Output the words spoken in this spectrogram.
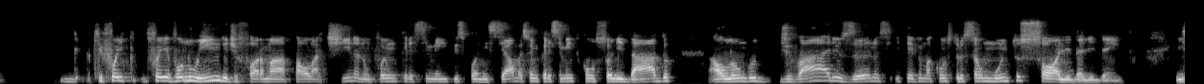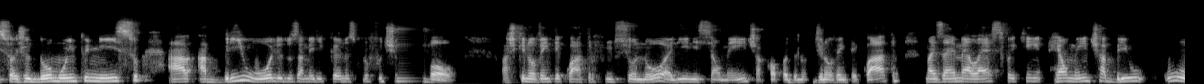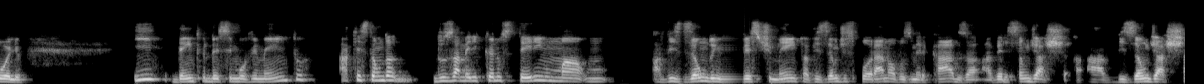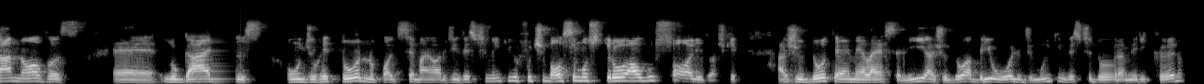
que foi, foi evoluindo de forma paulatina, não foi um crescimento exponencial, mas foi um crescimento consolidado ao longo de vários anos e teve uma construção muito sólida ali dentro. Isso ajudou muito nisso a abrir o olho dos americanos para o futebol. Acho que 94 funcionou ali inicialmente, a Copa de 94, mas a MLS foi quem realmente abriu o olho. E dentro desse movimento, a questão da, dos americanos terem uma, um, a visão do investimento, a visão de explorar novos mercados, a, a, versão de a visão de achar novas é, lugares onde o retorno pode ser maior de investimento, e o futebol se mostrou algo sólido. Acho que ajudou ter a MLS ali, ajudou a abrir o olho de muito investidor americano,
